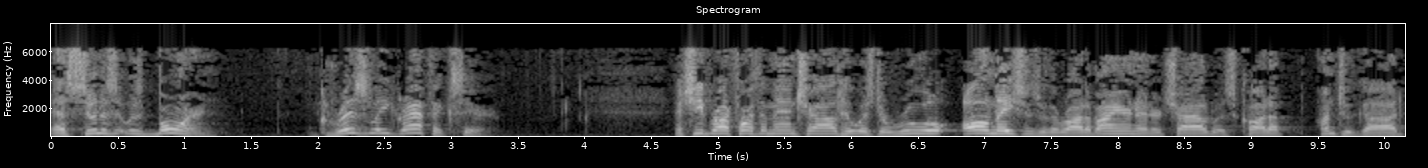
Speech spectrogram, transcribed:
as soon as it was born. Grisly graphics here. And she brought forth a man child who was to rule all nations with a rod of iron, and her child was caught up unto God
